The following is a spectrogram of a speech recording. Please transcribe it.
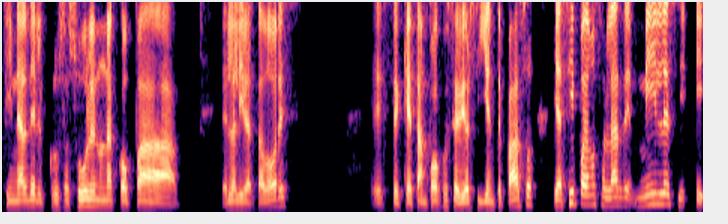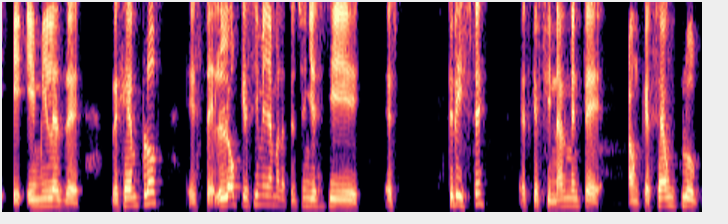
final del Cruz Azul en una Copa en la Libertadores, este, que tampoco se dio el siguiente paso. Y así podemos hablar de miles y, miles de, de, ejemplos. Este, lo que sí me llama la atención y ese sí es triste, es que finalmente, aunque sea un club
